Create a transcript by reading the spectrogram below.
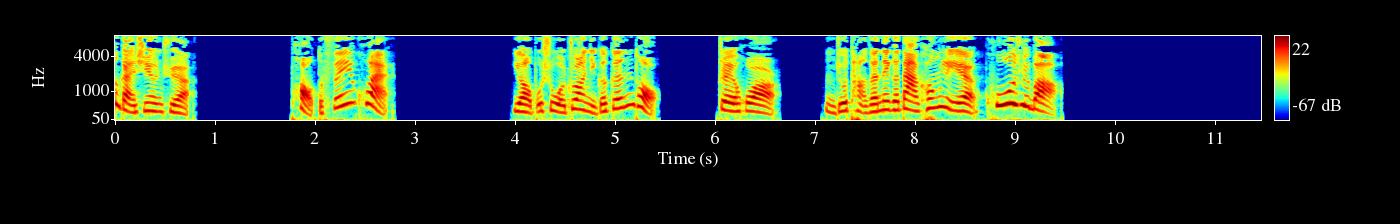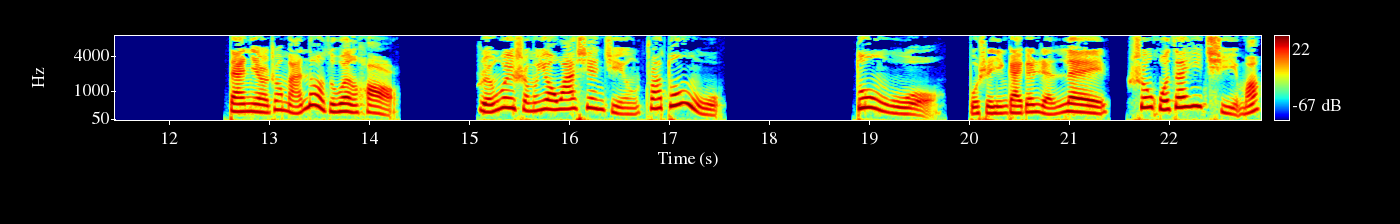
么感兴趣？跑得飞快！要不是我撞你个跟头，这会儿你就躺在那个大坑里哭去吧。丹尼尔正满脑子问号：人为什么要挖陷阱抓动物？动物不是应该跟人类生活在一起吗？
